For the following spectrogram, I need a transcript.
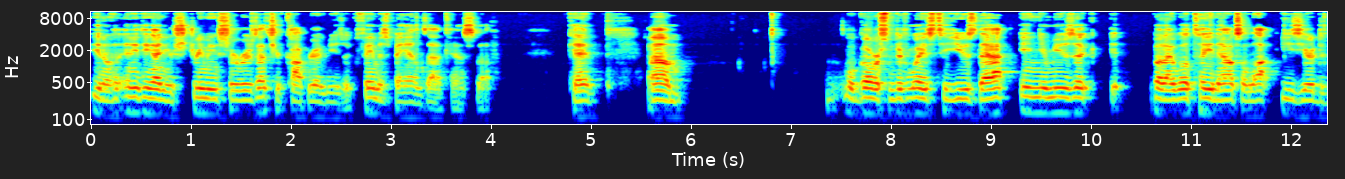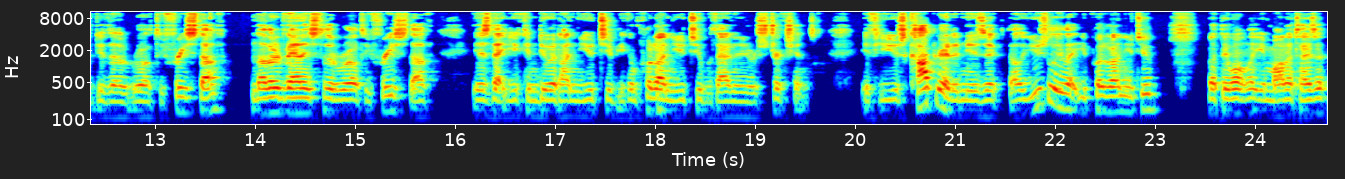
you know anything on your streaming servers that's your copyrighted music famous bands that kind of stuff. Okay? Um, we'll go over some different ways to use that in your music but i will tell you now it's a lot easier to do the royalty free stuff. Another advantage to the royalty free stuff is that you can do it on youtube. You can put it on youtube without any restrictions. If you use copyrighted music they'll usually let you put it on youtube but they won't let you monetize it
